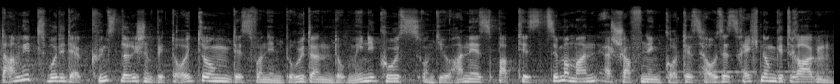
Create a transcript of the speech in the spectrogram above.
Damit wurde der künstlerischen Bedeutung des von den Brüdern Dominikus und Johannes Baptist Zimmermann erschaffenen Gotteshauses Rechnung getragen.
